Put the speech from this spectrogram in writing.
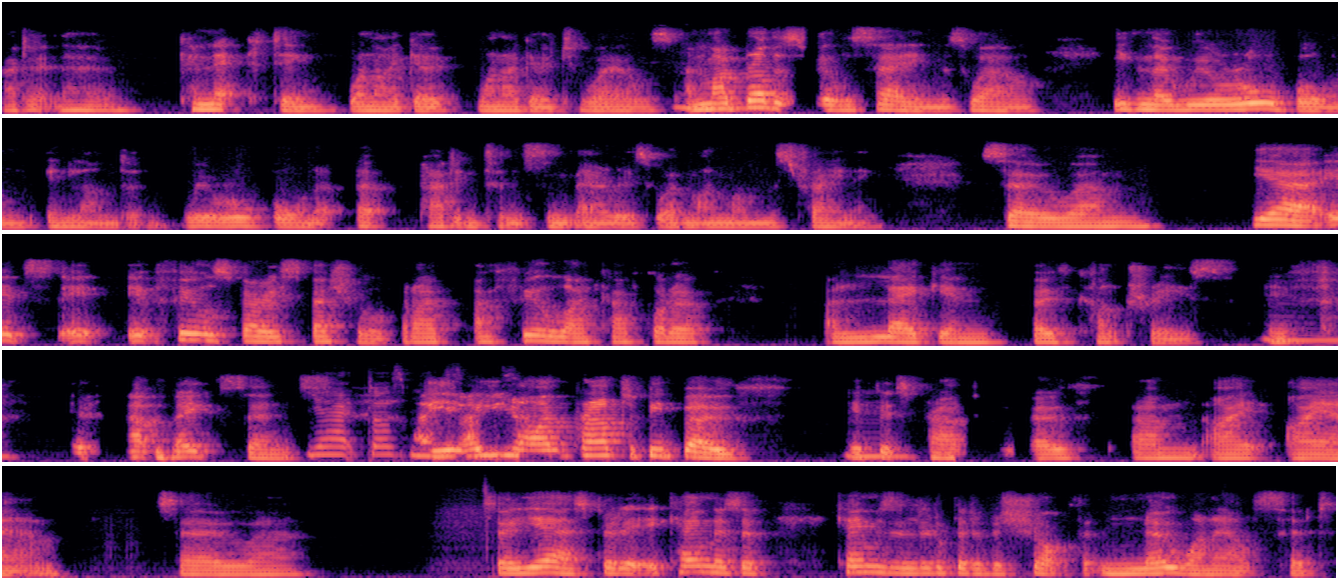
I don't know, connecting when I go when I go to Wales, mm. and my mm. brothers feel the same as well even though we were all born in London, we were all born at, at Paddington St Mary's where my mum was training. So um, yeah, it's it it feels very special, but I, I feel like I've got a a leg in both countries, mm. if if that makes sense. Yeah, it does. I, you know, I'm proud to be both. Mm. If it's proud to be both, um, I I am. So uh, so yes, but it, it came as a came as a little bit of a shock that no one else had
